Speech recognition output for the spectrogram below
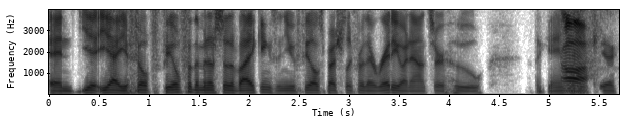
and yeah, yeah, you feel feel for the Minnesota Vikings, and you feel especially for their radio announcer who the game oh. kick.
